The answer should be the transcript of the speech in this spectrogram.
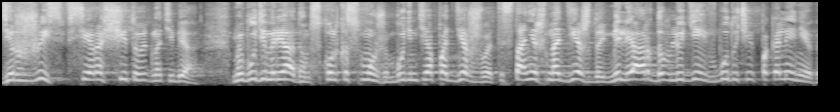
Держись, все рассчитывают на тебя. Мы будем рядом, сколько сможем, будем тебя поддерживать. Ты станешь надеждой миллиардов людей в будущих поколениях.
